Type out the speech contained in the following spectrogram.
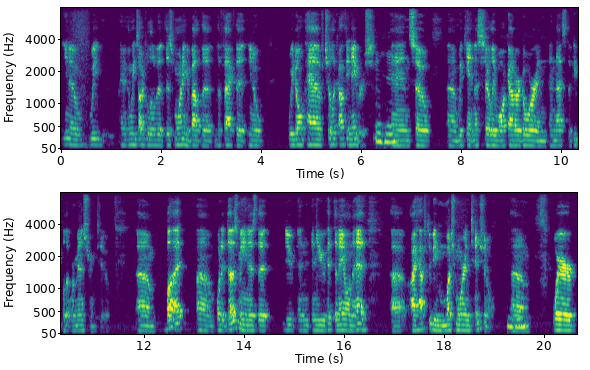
you know, we and we talked a little bit this morning about the the fact that you know we don't have Chillicothe neighbors, Mm-hmm. and so um, we can't necessarily walk out our door and and that's the people that we're ministering to. Um, but um, what it does mean is that you and, and you hit the nail on the head. Uh, I have to be much more intentional. Mm-hmm. Um, where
